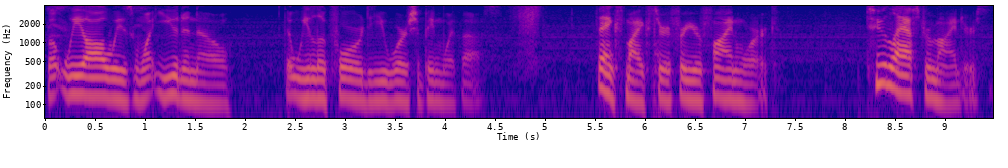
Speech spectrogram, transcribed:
but we always want you to know that we look forward to you worshiping with us. Thanks, Mikester, for your fine work. Two last reminders.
